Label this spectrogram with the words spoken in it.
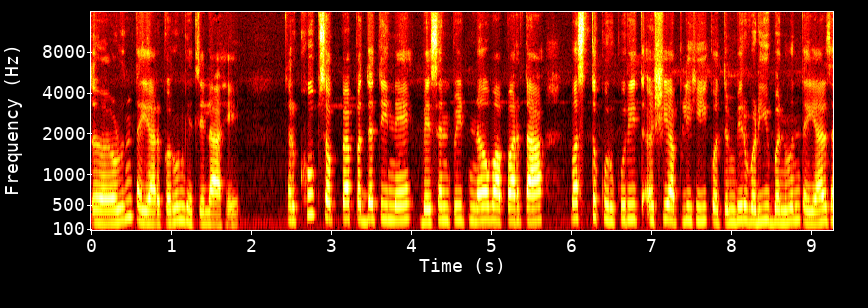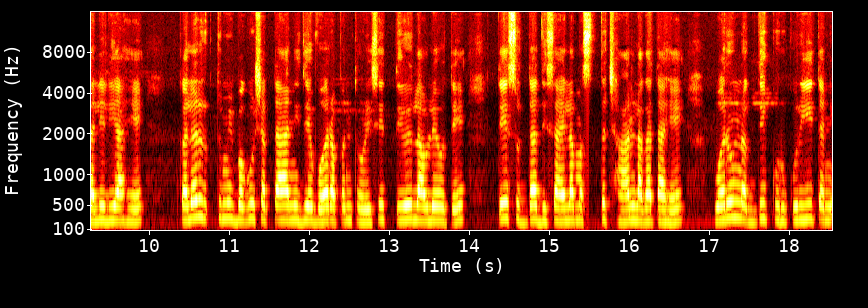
तळून तयार करून घेतलेला आहे. तर खूप सोप्या पद्धतीने बेसनपीठ न वापरता मस्त कुरकुरीत अशी आपली ही कोथिंबीर वडी बनवून तयार झालेली आहे. कलर तुम्ही बघू शकता आणि जे वर आपण थोडेसे तीळ लावले होते ते सुद्धा दिसायला मस्त छान लागत आहे. वरून अगदी कुरकुरीत आणि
